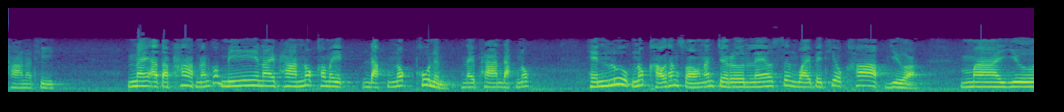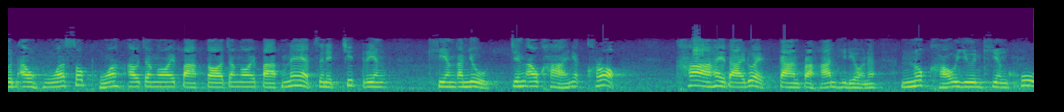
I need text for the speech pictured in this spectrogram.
ทานาที ในอัตภาพนั้นก็มีนายพรานนกเข้ามาอีกดักนกผู้หนึ่งในพรานดักนก เห็นลูกนกเขาทั้งสองนั้นเจริญแล้ว ซึ่งไวไปเที่ยวคาบเหยื่อ มายืนเอาหัวซบหัว เอาจะงอยปากต่อจะงอยปากแนบ สนิทชิดเรียงเคียงกันอยู่ จึงเอาขายเนี่ยครอบฆ่าให้ตายด้วยการประหารทีเดียวนะ นกเขายืนเคียงคู่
